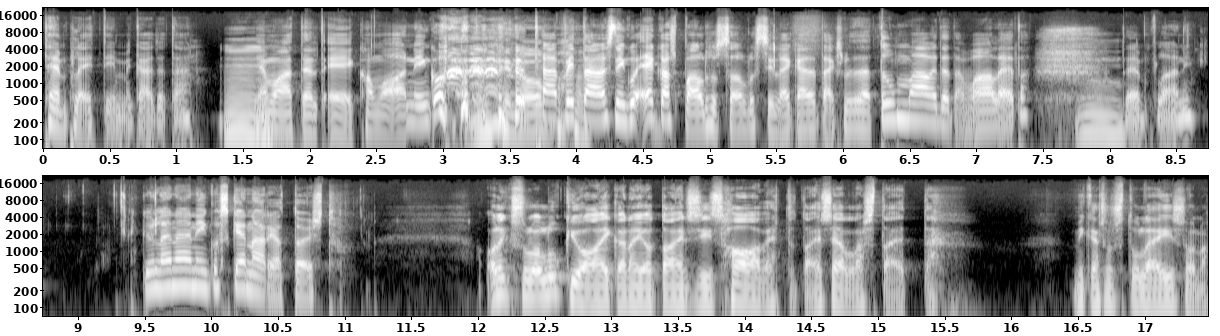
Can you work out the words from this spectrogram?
templateen me käytetään. Mm. Ja mä ajattelin, että ei, come on, niin kuin, niin no. tämä pitää olisi niin kuin ekas palsussa ollut silleen, käytetäänkö me tätä tummaa vai tätä vaaleita mm. templaa. Niin kyllä nämä niin kuin skenaariot toistuu. Oliko sulla lukioaikana jotain siis haavetta tai sellaista, että mikä sus tulee isona?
